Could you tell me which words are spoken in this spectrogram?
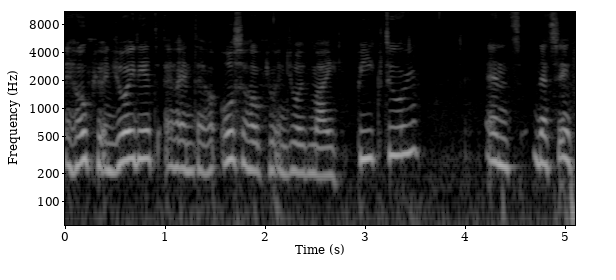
I hope you enjoyed it, and I also hope you enjoyed my peak tour. And that's it.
